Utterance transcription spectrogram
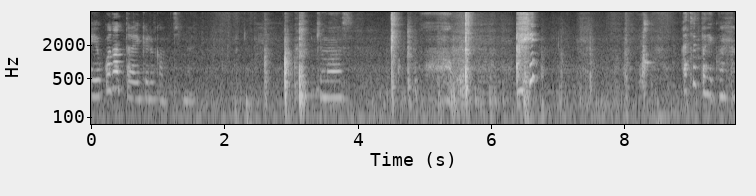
れ横だったらいけるかもしれない。いきます。あちょっとへこんだ。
